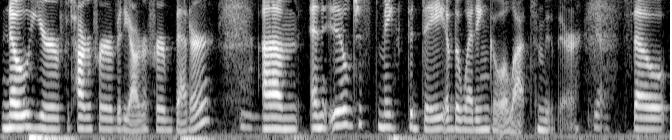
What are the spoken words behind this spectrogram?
know your photographer or videographer better. Um, and it'll just make the day of the wedding go a lot smoother. Yes. So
